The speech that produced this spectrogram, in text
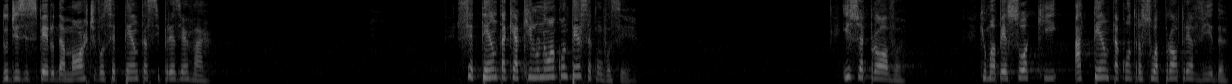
do desespero da morte, você tenta se preservar. Você tenta que aquilo não aconteça com você. Isso é prova que uma pessoa que atenta contra a sua própria vida,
